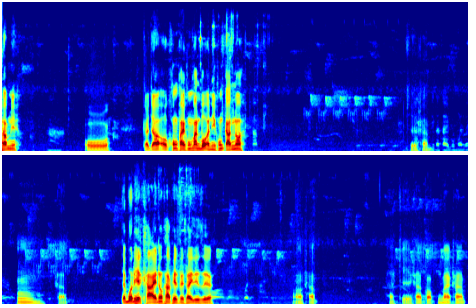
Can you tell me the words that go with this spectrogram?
ครับเนี่ยโอ้ก็จะเอาของไผของมันบ่อันนี้ของกันเนาะโอเคครับ อืมครับ แต่บ่ได้เฮ็ดขายเนาะครับเฮ็ดใส่ๆซื่อๆบ่บ่ผมบ่ได้ขายอ๋อครับโอเคครับขอบคุณมากครับ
